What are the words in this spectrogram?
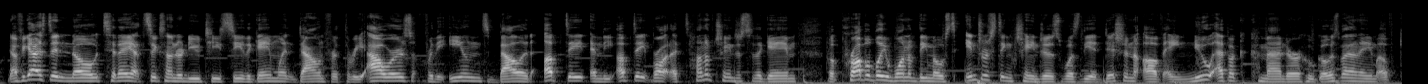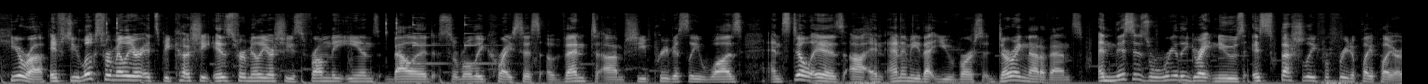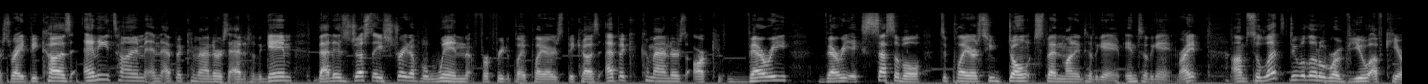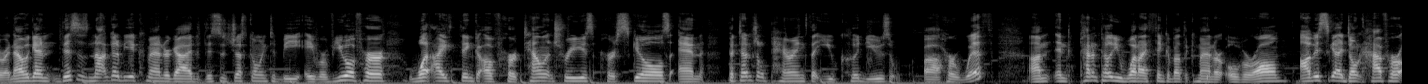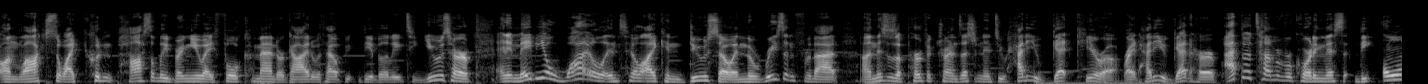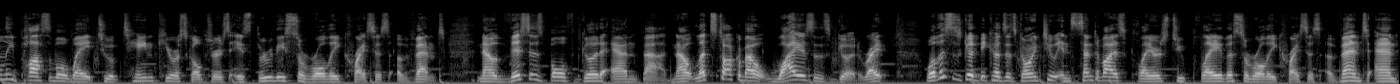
now if you guys didn't know today at 600 UTC the game went down for three hours for the Aeon's Ballad update and the update brought a ton of changes to the game but probably one of the most interesting changes was the addition of a new epic commander who goes by the name of Kira. If she looks familiar it's because she is familiar. She's from the Aeon's Ballad Soroli Crisis event. Um, she previously was and still is uh, an enemy that you verse during that event. And this is really great news especially for free-to-play players right? Because anytime an epic commanders added to the game. That is just a straight up win for free-to-play players because epic commanders are very very accessible to players who don't spend money to the game into the game right? Um so let's do a little review of kira. Now again this is not going to be a commander guide. This is just going to be a review of her what i think of her talent trees her skills and potential pairings that you could use uh, her with um, and kind of tell you what I think about the commander overall. Obviously I don't have her unlocked so I couldn't possibly bring you a full commander guide without the ability to use her and it may be a while until I can do so and the reason for that and this is a perfect transition into how do you get Kira right? How do you get her? At the time of recording this the only possible way to obtain Kira sculptures is through the Soroli crisis event. Now this is both good and bad. Now let's talk about why is this good right? Well this is good because it's going to incentivize players to play the Soroli crisis event and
